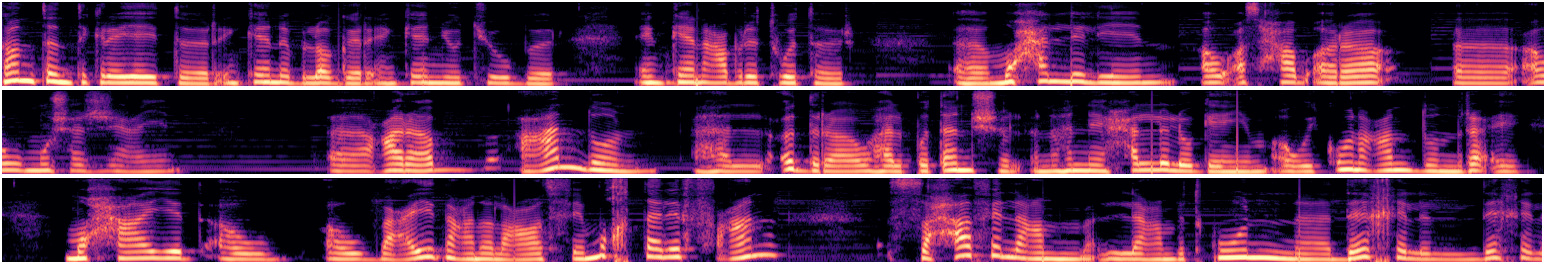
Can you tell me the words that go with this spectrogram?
content creator إن كان blogger إن كان YouTuber إن كان عبر تويتر آه، محللين أو أصحاب آراء آه، أو مشجعين آه، عرب عندهم هالقدرة وهال potential إنه هن يحللوا game أو يكون عندهم رأي محايد أو أو بعيد عن العاطفة مختلف عن الصحافة اللي عم اللي عم بتكون داخل داخل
